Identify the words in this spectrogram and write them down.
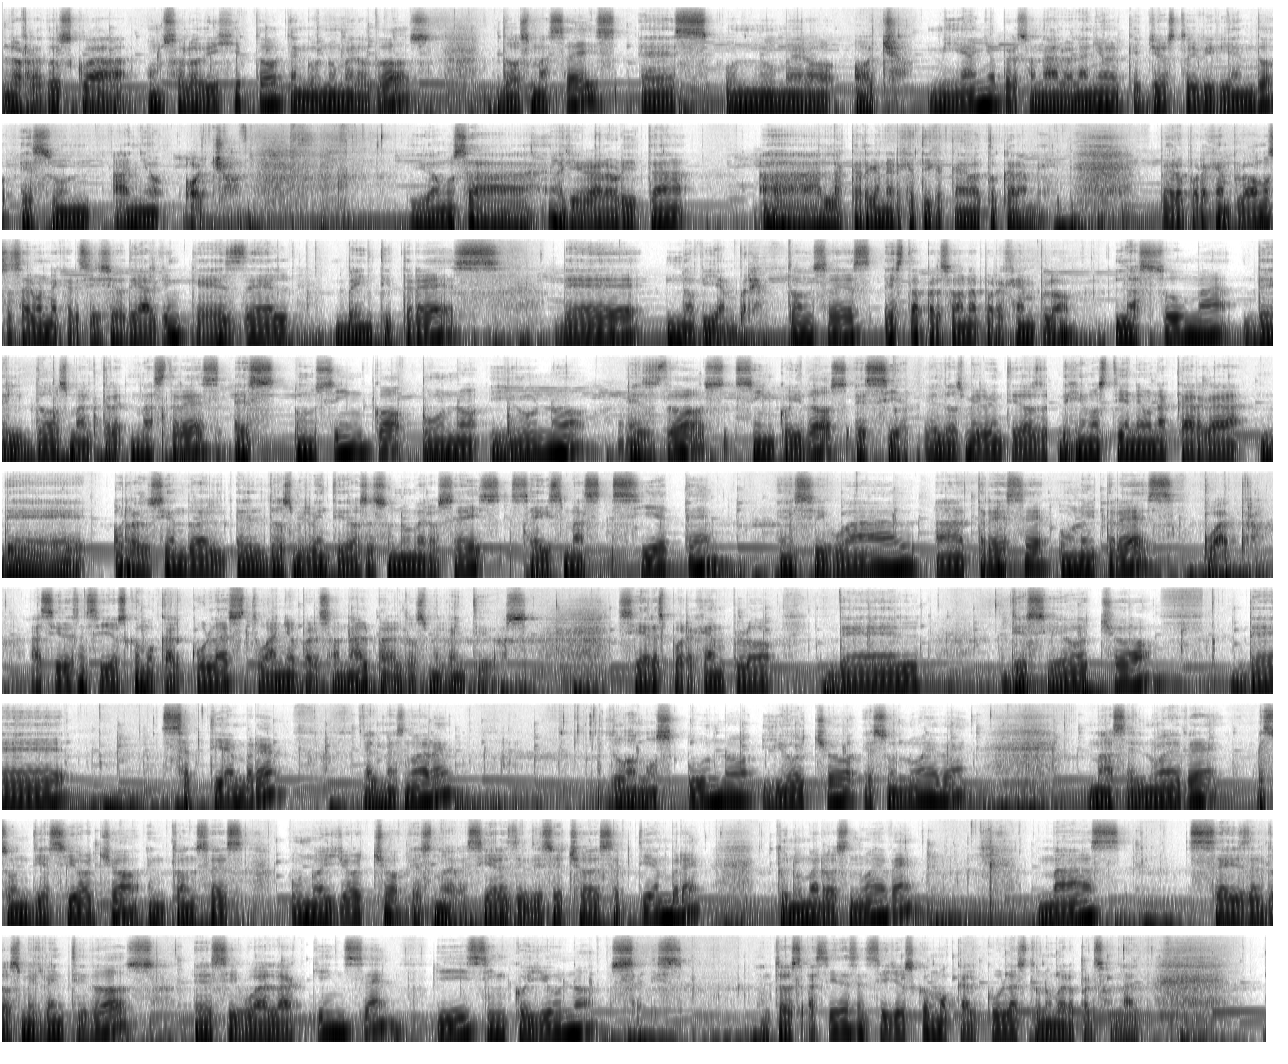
lo reduzco a un solo dígito, tengo un número 2, 2 más 6 es un número 8. Mi año personal o el año en el que yo estoy viviendo es un año 8. Y vamos a, a llegar ahorita a la carga energética que me va a tocar a mí. Pero por ejemplo, vamos a hacer un ejercicio de alguien que es del 23 de noviembre. Entonces, esta persona, por ejemplo, la suma del 2 más 3 es un 5, 1 y 1 es 2, 5 y 2 es 7. El 2022 dijimos tiene una carga de, o reduciendo el, el 2022 es un número 6, 6 más 7 es igual a 13, 1 y 3, 4. Así de sencillo es como calculas tu año personal para el 2022. Si eres, por ejemplo, del 18 de septiembre, el mes 9. Sumamos 1 y 8 es un 9, más el 9 es un 18, entonces 1 y 8 es 9. Si eres del 18 de septiembre, tu número es 9, más 6 del 2022 es igual a 15 y 5 y 1, 6. Entonces, así de sencillo es como calculas tu número personal.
